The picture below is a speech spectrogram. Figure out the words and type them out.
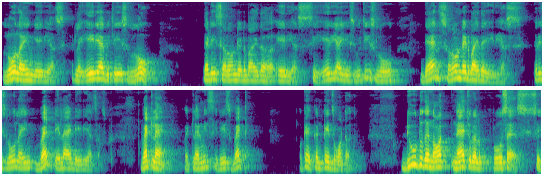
low-lying areas. Like area which is low, that is surrounded by the areas. See, area is which is low, then surrounded by the areas. There is low-lying wet land areas also. Wetland. Wetland means it is wet. Okay, contains water due to the not natural process see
